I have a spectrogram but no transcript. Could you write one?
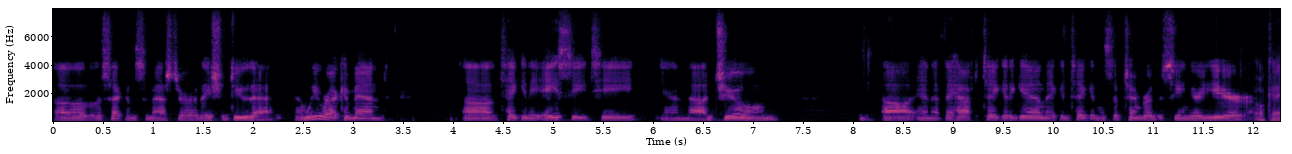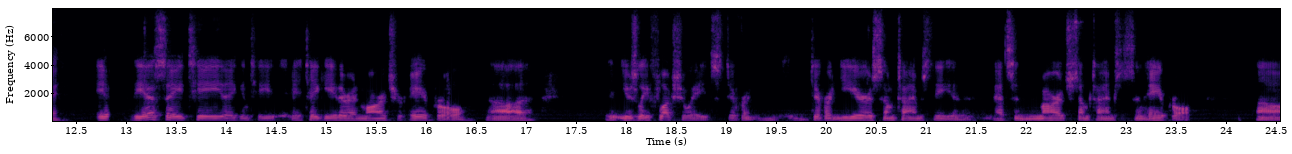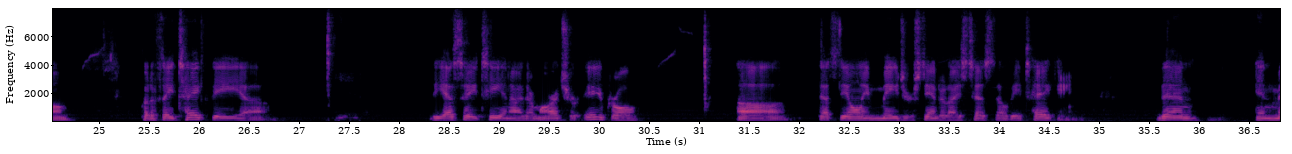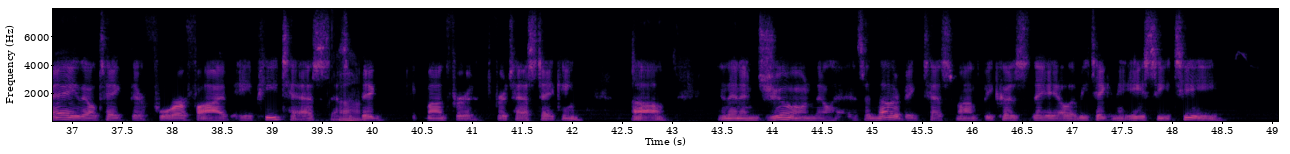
of the second semester, they should do that. And we recommend uh, taking the ACT in uh, June uh, and if they have to take it again, they can take it in September of the senior year. Okay. The SAT, they can t- take either in March or April. Uh, it usually fluctuates different different years. Sometimes the uh, that's in March, sometimes it's in April. Um, but if they take the uh, the SAT in either March or April, uh, that's the only major standardized test they'll be taking. Then in May, they'll take their four or five AP tests. That's uh-huh. a big, big, month for, for test taking. Uh, and then in June, it's another big test month because they'll be taking the ACT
